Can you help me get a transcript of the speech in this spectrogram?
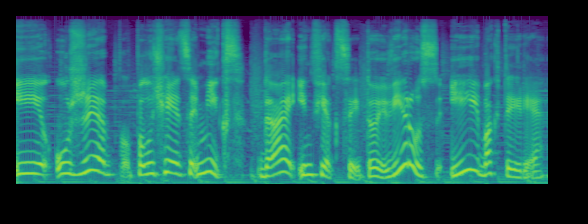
И уже получается микс, да, инфекций, то есть вирус и бактерия.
